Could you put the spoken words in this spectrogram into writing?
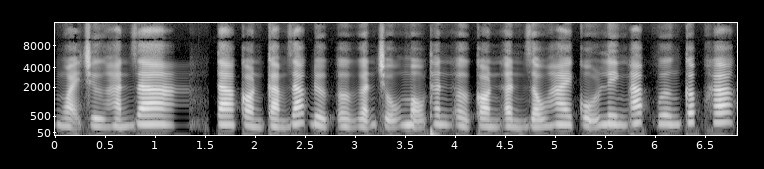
ngoại trừ hắn ra, ta còn cảm giác được ở gần chỗ mẫu thân ở còn ẩn giấu hai cỗ linh áp vương cấp khác.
